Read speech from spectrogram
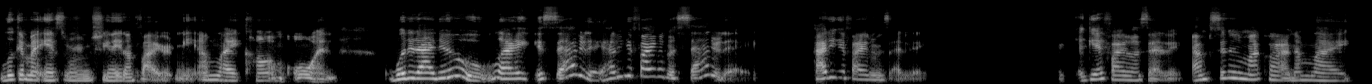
look at my Instagram machine, they done fired me. I'm like, come on what did I do? Like, it's Saturday. How do you get fired on a Saturday? How do you get fired on a Saturday? I get fired on Saturday. I'm sitting in my car and I'm like,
